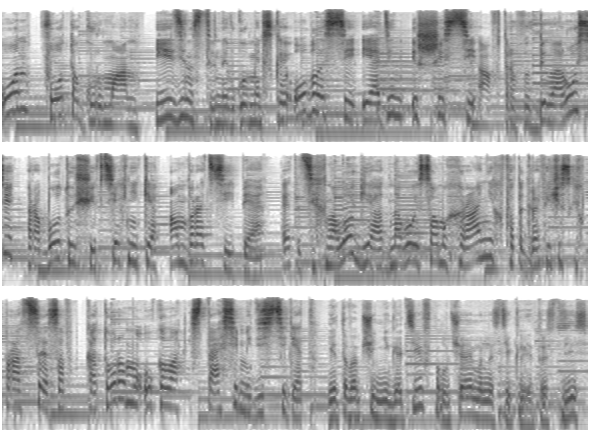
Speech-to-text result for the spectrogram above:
Он фотогурман, единственный в Гомельской области и один из шести авторов в Беларуси, работающий в технике амбротипия. Это технология одного из самых ранних фотографических процессов, которому около 170 лет. Это вообще негатив, получаемый на стекле. То есть здесь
